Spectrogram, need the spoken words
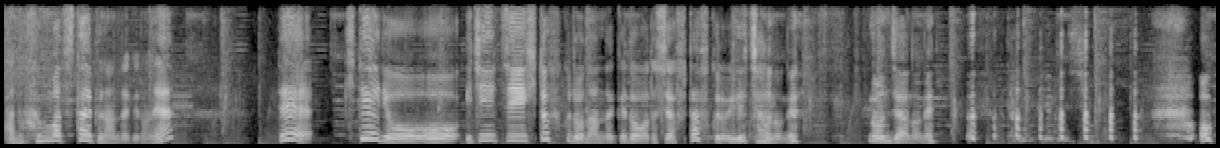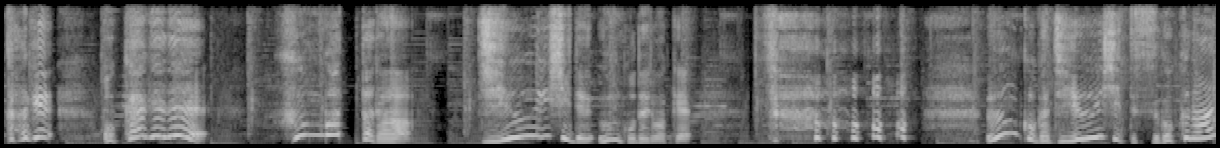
あの粉末タイプなんだけどね。で規定量を1日1袋なんだけど私は2袋入れちゃうのね。飲んじゃうのね。おかげおかげで踏ん張ったら自由意志でうんこ出るわけ。うんこが自由意志ってすごくない？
